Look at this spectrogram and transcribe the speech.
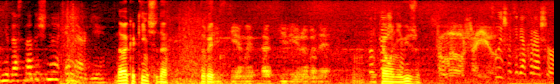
Недостаточно энергии. Давай-ка кинь сюда. Турель. Системы активированы. Никого не вижу. Слышу тебя хорошо.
